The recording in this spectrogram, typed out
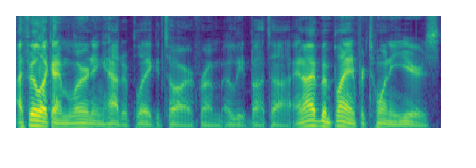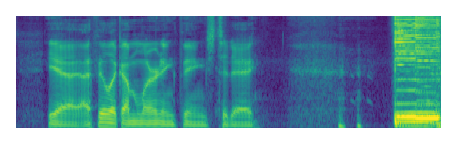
I feel like I'm learning how to play guitar from Alip Ba Ta, and I've been playing for 20 years. Yeah, I feel like I'm learning things today. Let's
